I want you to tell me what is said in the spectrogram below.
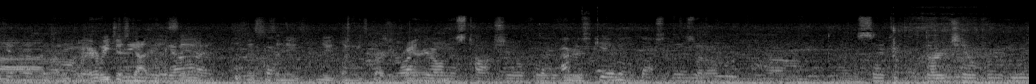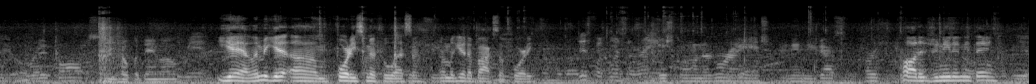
Uh, we just got this in. This is a new new thing we started Right here on this top shelf. I just give it a box of this. Um, and the second, third shelf right here, the red box. Can you help with ammo? Yeah, let me get um 40 Smith & Wesson. I'm gonna get a box of 40. Just going to the range, and then you got some personal. Paul, did you need anything? Yeah.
